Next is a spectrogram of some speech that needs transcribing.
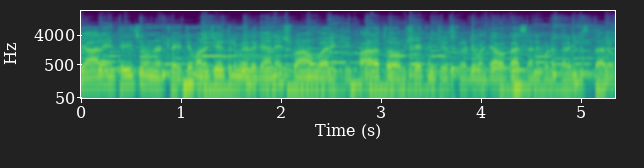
ఈ ఆలయం తెరిచి ఉన్నట్లయితే మన చేతుల మీదుగానే స్వామివారికి పాలతో అభిషేకం చేసుకునేటువంటి అవకాశాన్ని కూడా కల్పిస్తారు.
